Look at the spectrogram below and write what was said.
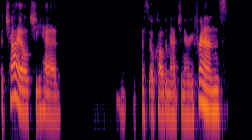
a child, she had the so-called imaginary friends,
